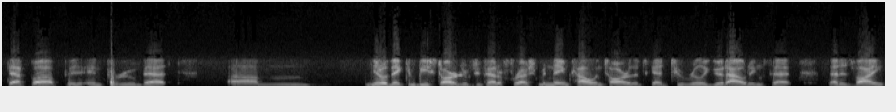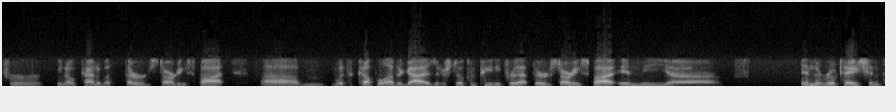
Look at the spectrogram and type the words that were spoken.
step up and, and prove that, um, you know, they can be starters. We've had a freshman named Colin Tarr that's had two really good outings that that is vying for, you know, kind of a third starting spot um, with a couple other guys that are still competing for that third starting spot in the uh, in the rotation.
